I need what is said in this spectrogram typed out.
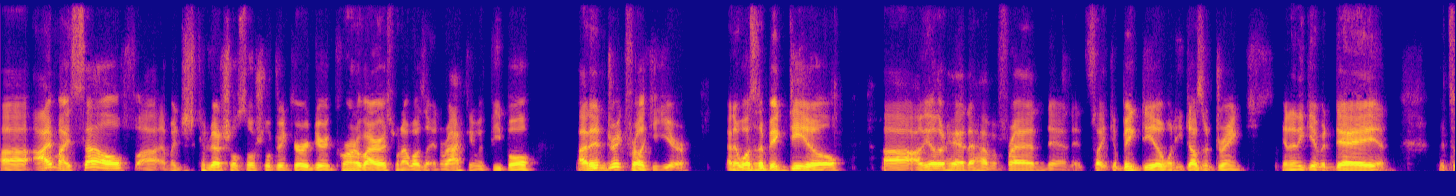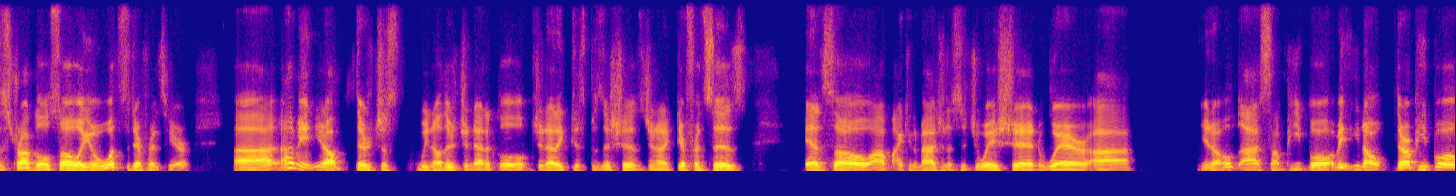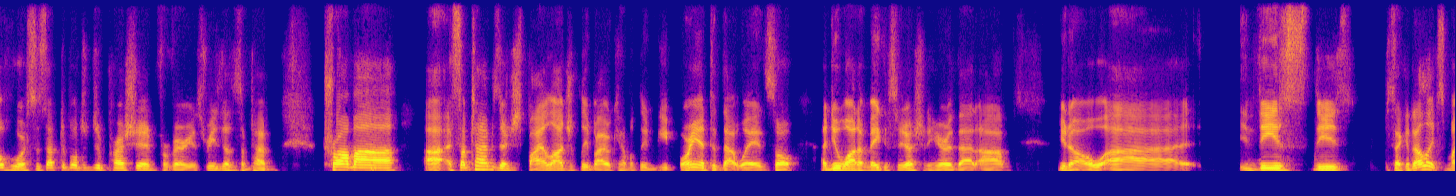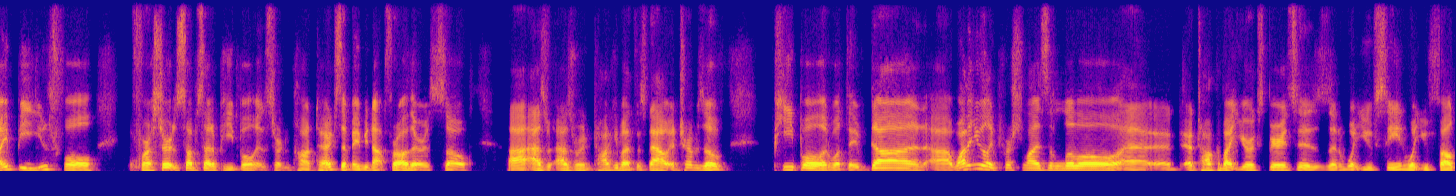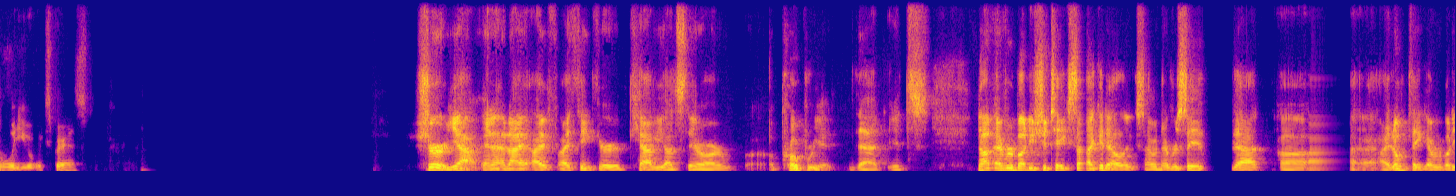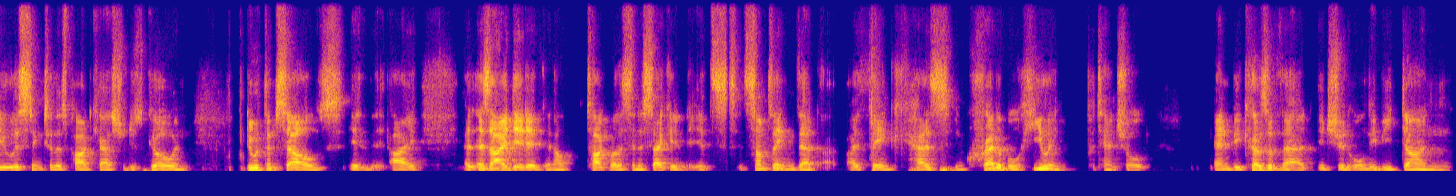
Uh, I myself uh, am a just conventional social drinker. During coronavirus, when I wasn't interacting with people, I didn't drink for like a year, and it wasn't a big deal. Uh, on the other hand, I have a friend, and it's like a big deal when he doesn't drink in any given day, and it's a struggle. So, you know, what's the difference here? Uh, I mean, you know, there's just we know there's genetical genetic dispositions, genetic differences. And so um, I can imagine a situation where, uh, you know, uh, some people, I mean, you know, there are people who are susceptible to depression for various reasons, sometimes trauma, uh, sometimes they're just biologically, biochemically oriented that way. And so I do want to make a suggestion here that, um, you know, uh, these, these psychedelics might be useful for a certain subset of people in certain contexts and maybe not for others. So uh, as, as we're talking about this now, in terms of people and what they've done. Uh, why don't you like personalize it a little and, and talk about your experiences and what you've seen, what you felt, what you've experienced? Sure. Yeah, and and I, I I think your caveats there are appropriate. That it's not everybody should take psychedelics. I would never say that. Uh, I, I don't think everybody listening to this podcast should just go and do it themselves. It, I, as I did it, and I'll talk about this in a second. It's it's something that I think has incredible healing potential, and because of that, it should only be done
